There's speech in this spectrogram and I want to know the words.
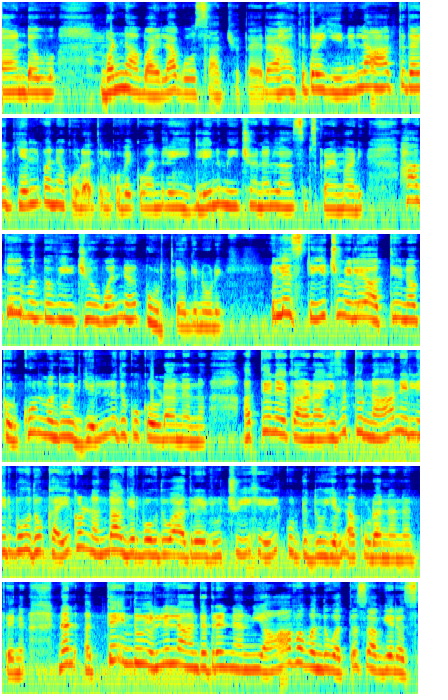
ತಾಂಡವ್ ಬಣ್ಣ ಬಯಲಾಗೋ ಸಾಧ್ಯತೆ ಇದೆ. ಹಾಗಿದ್ರೆ ಏನೆಲ್ಲ ಆಗ್ತದೆ ಇದು ಎಲ್ವನ್ನ ಕೂಡ ತಿಳ್ಕೊಬೇಕು ಅಂದರೆ ಈಗಲೇ ನಮ್ಮ ಈ ಚಾನಲ್ನ ಸಬ್ಸ್ಕ್ರೈಬ್ ಮಾಡಿ. ಹಾಗೆ ಈ ಒಂದು ವಿಡಿಯೋವನ್ನು ಪೂರ್ತಿಯಾಗಿ ನೋಡಿ. ಇಲ್ಲಿ ಸ್ಟೇಜ್ ಮೇಲೆ ಅತ್ತೆನ ಕರ್ಕೊಂಡು ಬಂದು ಇದು ಎಲ್ಲದಕ್ಕೂ ಕೂಡ ನನ್ನ ಅತ್ತೆನೇ ಕಾರಣ. ಇವತ್ತು ನಾನು ಇಲ್ಲಿರಬಹುದು ಕೈಗಳು ನಂದಾಗಿರಬಹುದು, ಆದರೆ ರುಚಿ ಹೇಳ್ಕೊಟ್ಟಿದ್ದು ಎಲ್ಲ ಕೂಡ ನನ್ನ ಅತ್ತೆನೇ. ನನ್ನ ಅತ್ತೆ ಇಂದು ಎಲ್ಲಿಲ್ಲ ಅಂದಿದ್ರೆ ನಾನು ಯಾವ ಒಂದು ಒತ್ತ ಸಾವಿಗೆ ರಸ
